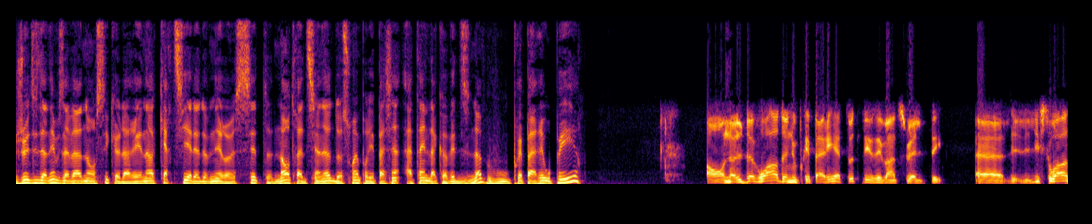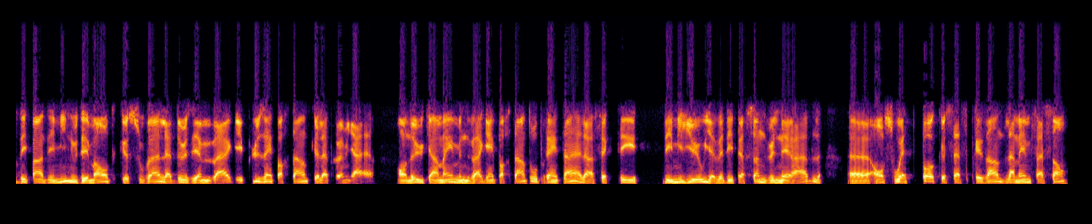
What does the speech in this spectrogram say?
jeudi dernier, vous avez annoncé que l'Arena Cartier allait devenir un site non traditionnel de soins pour les patients atteints de la COVID-19. Vous vous préparez au pire? On a le devoir de nous préparer à toutes les éventualités. Euh, l'histoire des pandémies nous démontre que souvent la deuxième vague est plus importante que la première. On a eu quand même une vague importante au printemps. Elle a affecté des milieux où il y avait des personnes vulnérables. Euh, on souhaite pas que ça se présente de la même façon,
